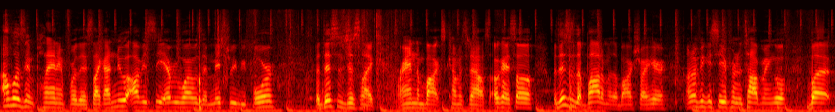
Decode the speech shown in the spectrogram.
I wasn't planning for this. Like, I knew, obviously, everyone was a mystery before, but this is just like random box coming to the house. Okay, so this is the bottom of the box right here. I don't know if you can see it from the top angle, but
